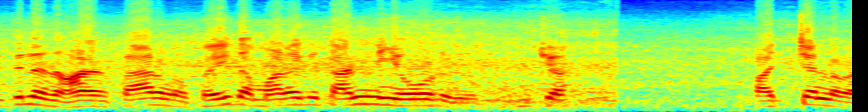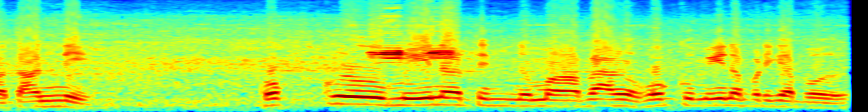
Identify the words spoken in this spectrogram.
இதில் நான் பாருங்க பெய்த மழைக்கு தண்ணி ஓடுது. கொஞ்சம் பச்சைங்க தண்ணி. கொக்கு மீனை தின்னுமா? பாருங்க கொக்கு மீனை பிடிக்க போகுது.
